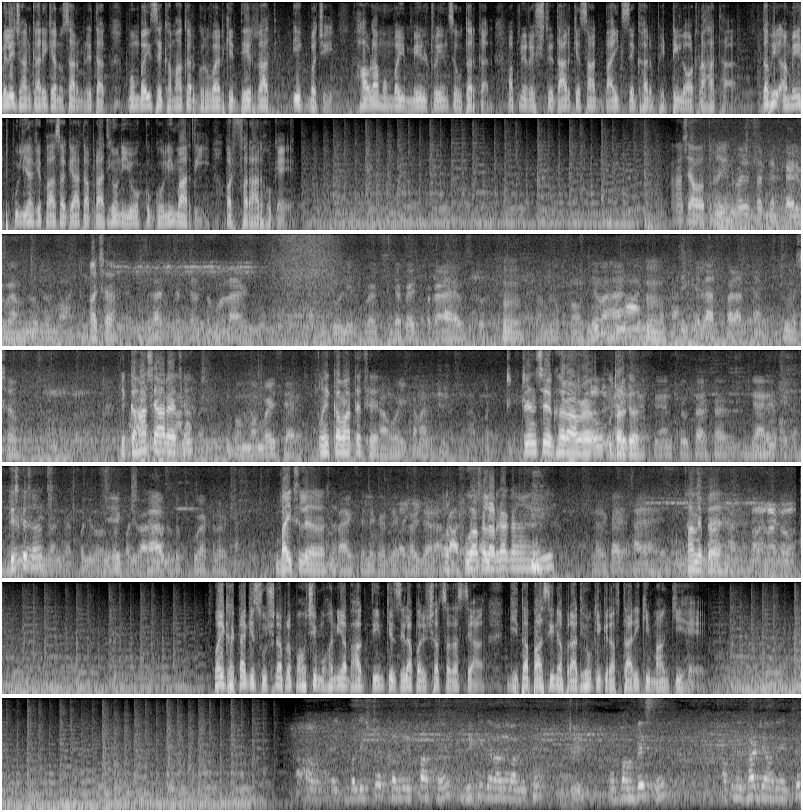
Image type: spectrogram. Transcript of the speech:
मिली जानकारी के अनुसार मृतक मुंबई से कमाकर गुरुवार की देर रात एक बजे हावड़ा मुंबई मेल ट्रेन से उतरकर अपने रिश्तेदार के साथ बाइक से घर भिट्टी लौट रहा था। तभी अमेठ पुलिया के पास अज्ञात अपराधियों ने युवक को गोली मार दी और फरार हो गए। कहाँ से आवत रही तीन बजे सर जानकारी हुआ हम लोग अच्छा। घर पे थे तो बोला गोली डकैत पकड़ा है उसको। हम्म। हम लोग पहुँचे वहाँ देखे लाश पड़ा था। अच्छा। ये कहाँ से आ रहे थे? मुंबई से आ रहे थे। वहीं कमाते थे? हाँ वही कमाते थे। ट्रेन से घर आ रहे उतर कर? ट्रेन से उतर कर जा रहे थे। किसके साथ? एक था उसके फुआ का। लड़का बाइक से ले रहा था? बाइक से लेकर घर जा रहा और फुआ का लड़का कहाँ है ये? लड़का आया है। थाने पे है। वहीं घटना की सूचना पर पहुँची मोहनिया भाग तीन के जिला परिषद सदस्य गीता पासी ने अपराधियों की गिरफ्तारी की मांग की है। हाँ, एक बलिस्टर खलीफा थे भीटी कराने वाले थे। जी। वो बम्बे से अपने घर जा रहे थे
